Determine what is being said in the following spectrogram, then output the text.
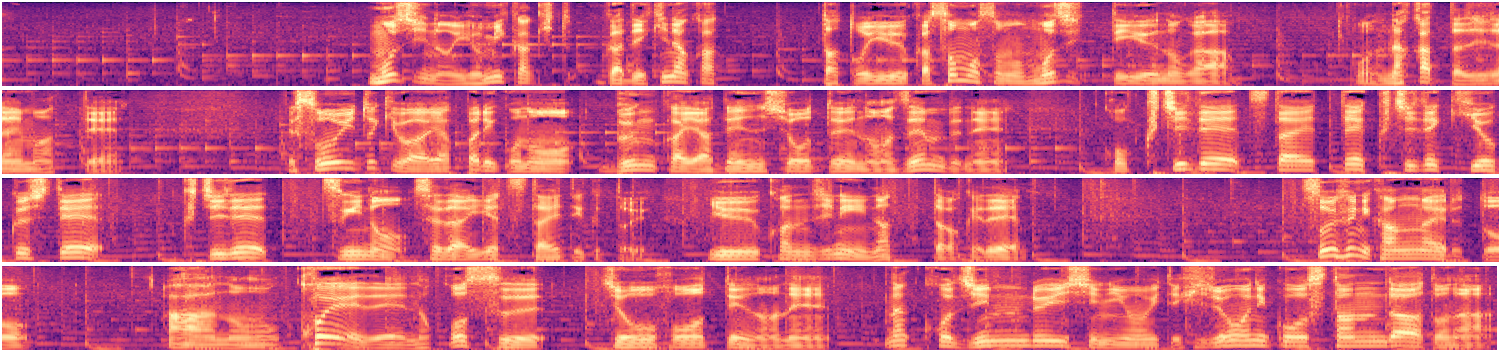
文字の読み書きができなかったというかそもそも文字っていうのがこうなかった時代もあってでそういう時はやっぱりこの文化や伝承というのは全部ねこう口で伝えて口で記憶して口で次の世代へ伝えていくという感じになったわけでそういうふうに考えるとあの声で残す情報っていうのはねなんかこう人類史において非常にこうスタンダードな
